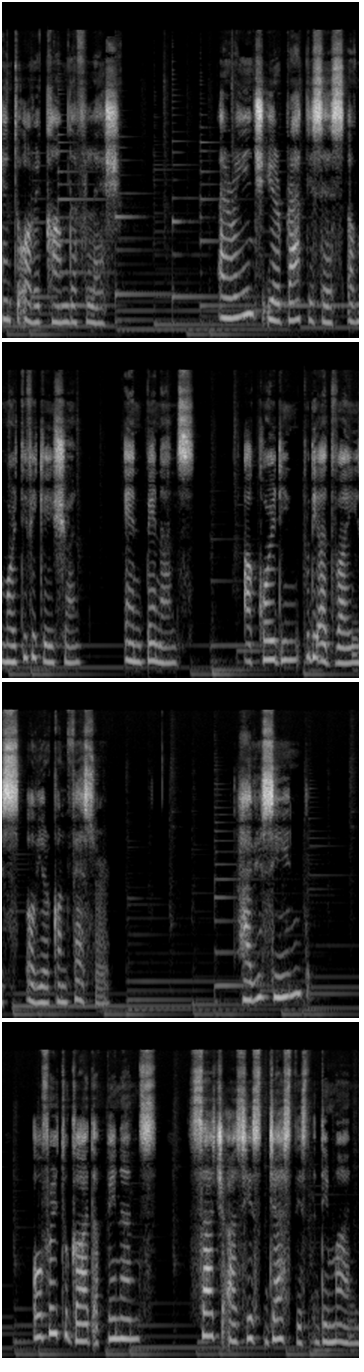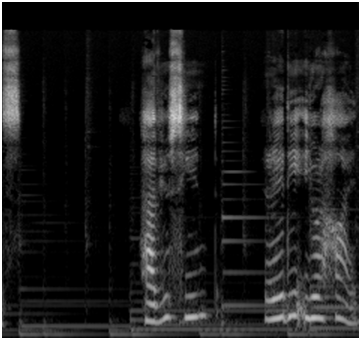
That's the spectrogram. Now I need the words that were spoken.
and to overcome the flesh. Arrange your practices of mortification and penance according to the advice of your confessor. Have you sinned? Offer to God a penance such as His justice demands. Have you sinned? Ready your heart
